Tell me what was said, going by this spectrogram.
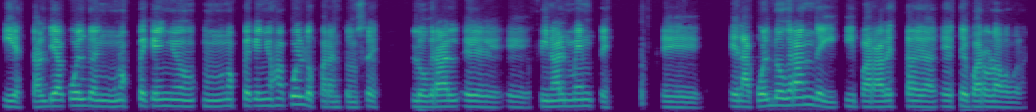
y estar de acuerdo en unos pequeños, en unos pequeños acuerdos para entonces lograr eh, eh, finalmente eh, el acuerdo grande y, parar esta, este paro laboral.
